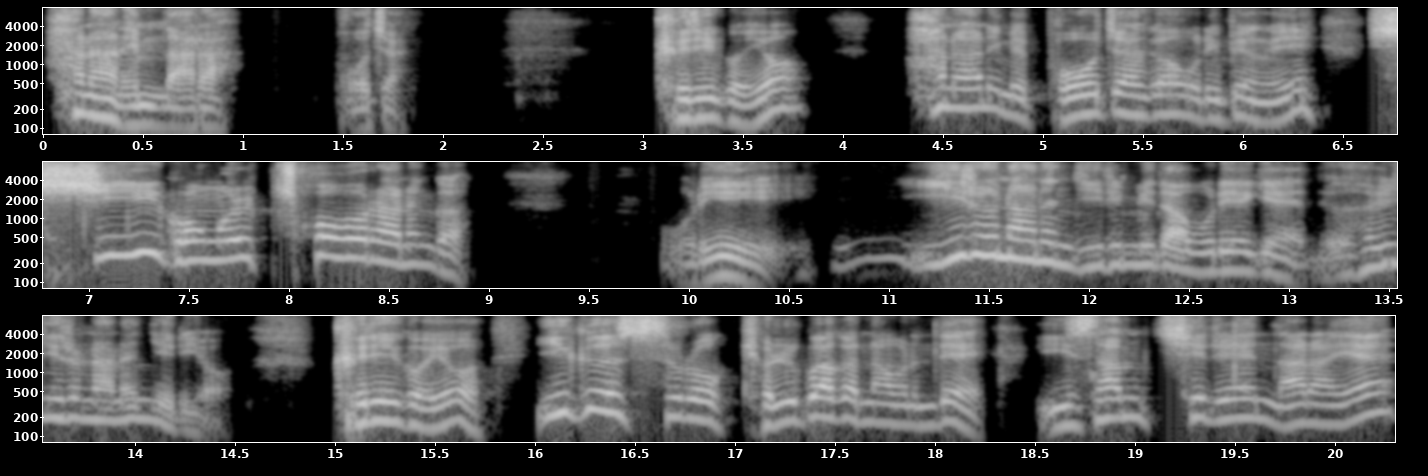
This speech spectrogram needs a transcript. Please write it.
하나님 나라 보좌. 그리고요. 하나님의 보좌가 우리 병의 시공을 초월하는 것. 우리 일어나는 일입니다. 우리에게 늘 일어나는 일이요. 그리고요. 이것으로 결과가 나오는데 237의 나라의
